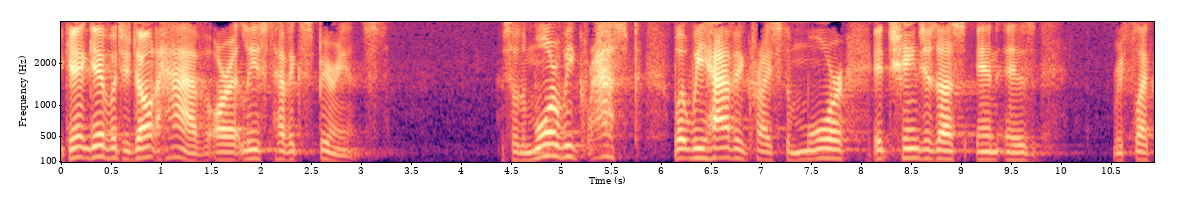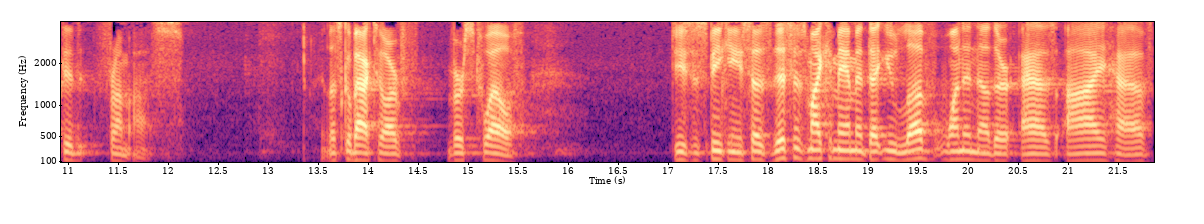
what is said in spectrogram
You can't give what you don't have, or at least have experienced. So the more we grasp what we have in Christ, the more it changes us and is reflected from us. Let's go back to our verse 12. Jesus speaking, he says, This is my commandment that you love one another as I have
